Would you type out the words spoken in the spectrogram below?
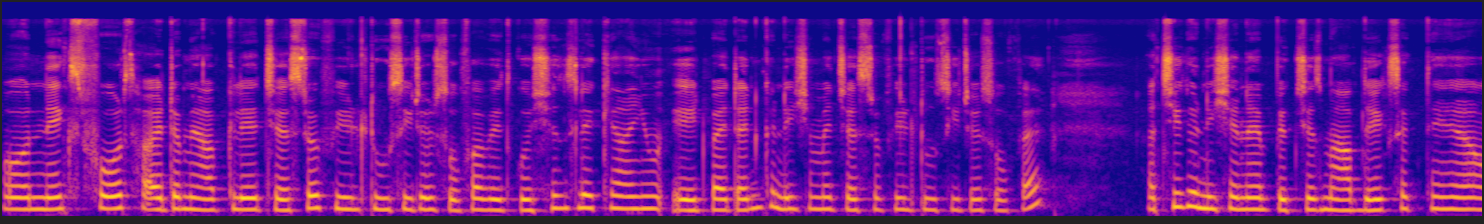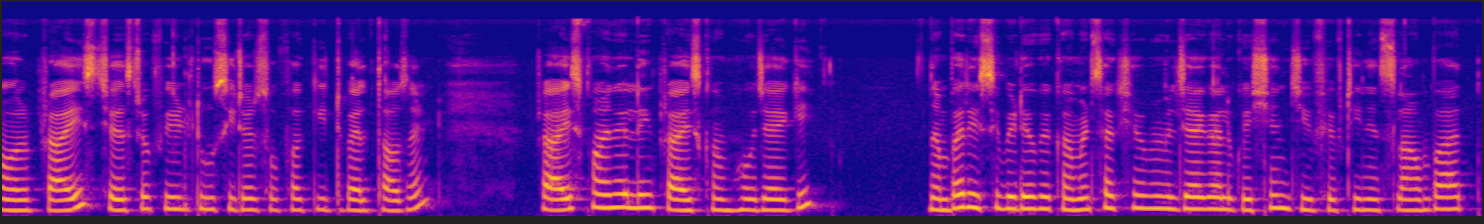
और नेक्स्ट फोर्थ आइटम है आपके लिए Chesterfield two seater sofa with cushions लेके आई हूँ। एट बाई टेन कंडीशन में चेस्टर फ़ील्ड टू सीटर सोफ़ा है। अच्छी कंडीशन है। पिक्चर्स में आप देख सकते हैं। और price Chesterfield two seater sofa की twelve thousand price finally price कम हो जाएगी। नंबर इसी वीडियो के कमेंट सेक्शन में मिल जाएगा। Location G fifteen Islamabad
